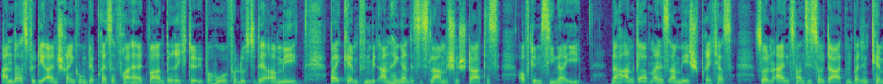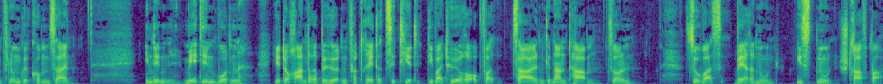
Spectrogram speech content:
Anlass für die Einschränkung der Pressefreiheit waren Berichte über hohe Verluste der Armee bei Kämpfen mit Anhängern des Islamischen Staates auf dem Sinai. Nach Angaben eines Armeesprechers sollen 21 Soldaten bei den Kämpfen umgekommen sein. In den Medien wurden jedoch andere Behördenvertreter zitiert, die weit höhere Opferzahlen genannt haben sollen. Sowas wäre nun, ist nun strafbar.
